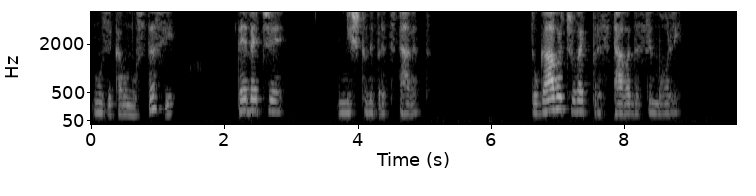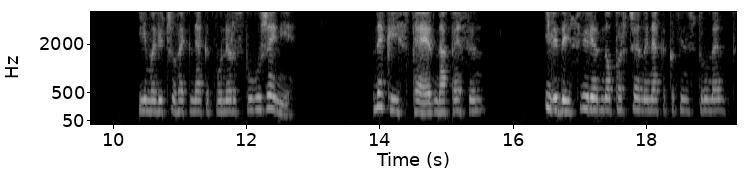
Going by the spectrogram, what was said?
музикалността си, те вече нищо не представят. Тогава човек престава да се моли. Има ли човек някакво неразположение? Нека изпее една песен или да изсвири едно парче на някакъв инструмент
